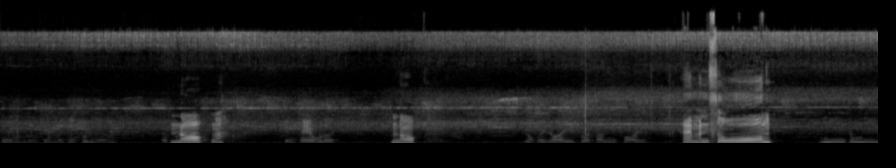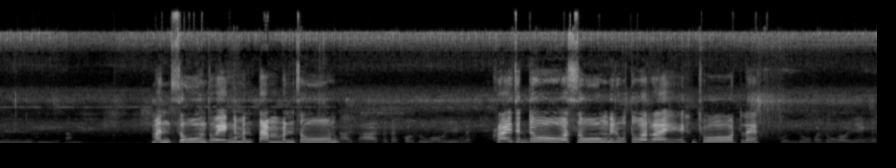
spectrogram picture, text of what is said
กลุ่มแมงกลุ่มไม่ใช่พึ่งเยอะนกนะเป็นแถวเลยนกนกไปด้วยตัวเท่านี้วโป้ยให้มันสูง นี่ตรงนี้นี่นี่นี่ดินทมันสูงตัวเองให้มันต่ำมันสูงำถ่ายถ่ายไปถ้าเขาดูเอาเองนะใครจะดูอะสูงไม่รู้ตัวอะไร โชดเลย คนดูก็ดูเอาเองนะ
